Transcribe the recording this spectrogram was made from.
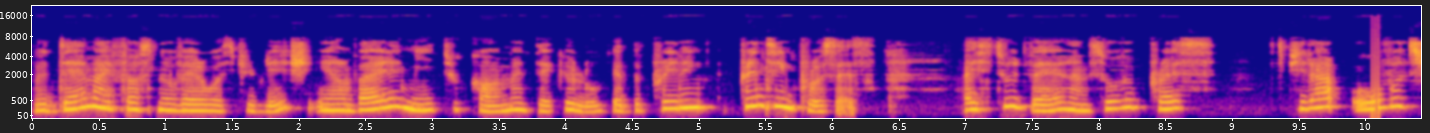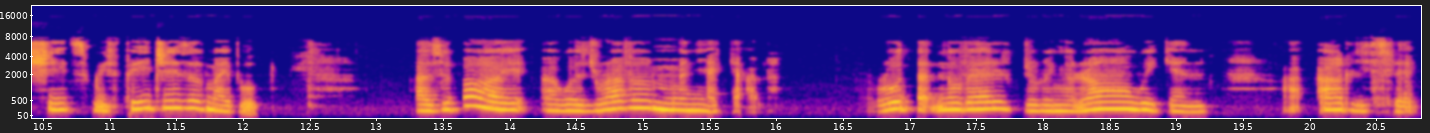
The day my first novel was published, he invited me to come and take a look at the printing, printing process. I stood there and saw the press spill out all the sheets with pages of my book. As a boy, I was rather maniacal. I wrote that novel during a long weekend. I hardly slept.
